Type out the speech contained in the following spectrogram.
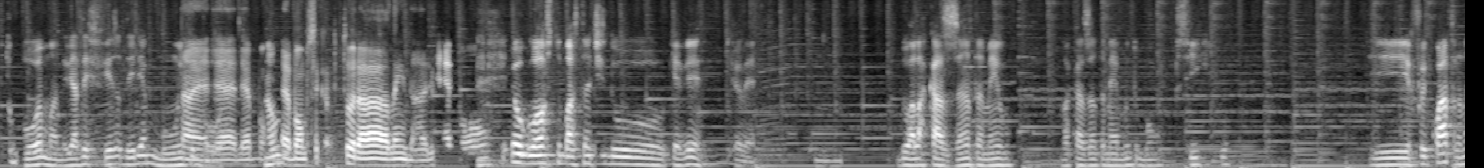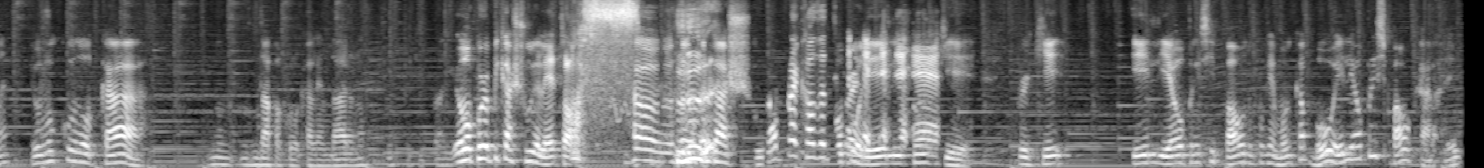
muito boa, mano. E a defesa dele é muito Não, boa. ele é, ele é bom. Não. É bom pra você capturar lendário. É bom. Eu gosto bastante do. Quer ver? Deixa eu ver. Do Alakazam também. O Alakazam também é muito bom. Psíquico. E foi quatro, né? Eu vou colocar. Não, não dá pra colocar lendário, né? Eu vou pôr o Pikachu elétrico. Nossa! O Pikachu. Só por causa Vou do por ele, por quê? Porque ele é o principal do Pokémon e acabou. Ele é o principal, cara. Ele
